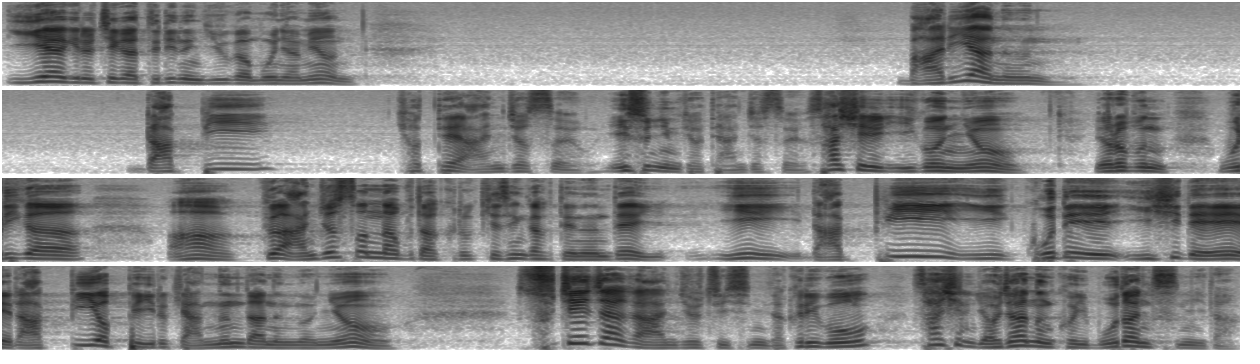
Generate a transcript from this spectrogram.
이야기를 제가 드리는 이유가 뭐냐면 마리아는 랍비 곁에 앉았어요. 예수님 곁에 앉았어요. 사실 이건요, 여러분 우리가 아, 그 앉았었나 보다 그렇게 생각되는데 이 랍비 이 고대 이 시대에 랍비 옆에 이렇게 앉는다는 건요. 수제자가 앉을 수 있습니다. 그리고 사실 여자는 거의 못 앉습니다.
